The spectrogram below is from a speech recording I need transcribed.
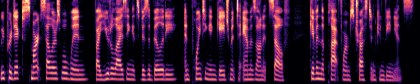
we predict smart sellers will win by utilizing its visibility and pointing engagement to Amazon itself, given the platform's trust and convenience.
